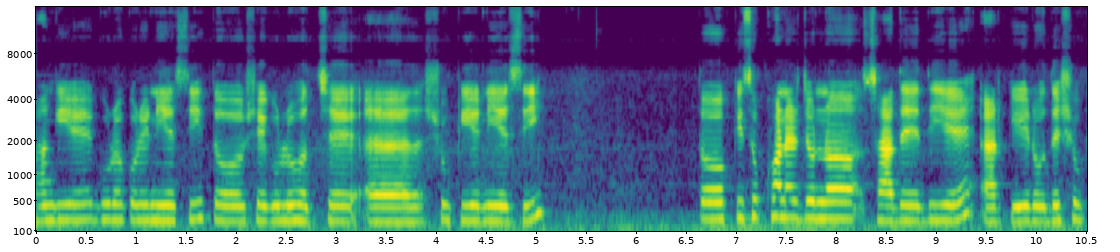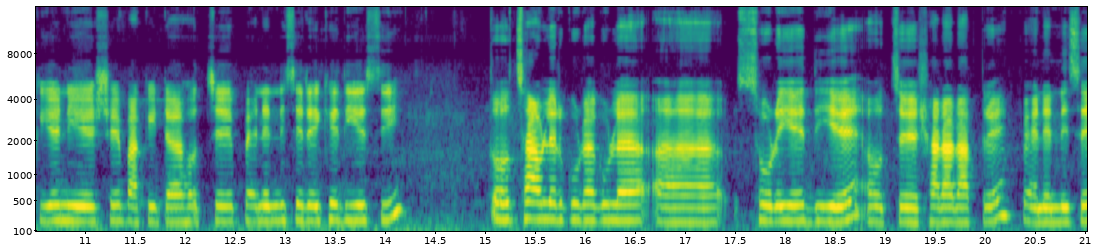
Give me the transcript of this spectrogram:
ভাঙিয়ে গুঁড়ো করে নিয়েছি। তো সেগুলো হচ্ছে শুকিয়ে নিয়েছি। তো কিছুক্ষণের জন্য ছাদে দিয়ে আর কি রোদে শুকিয়ে নিয়ে এসে বাকিটা হচ্ছে প্যানের নিচে রেখে দিয়েছি। তো চাউলের গুঁড়াগুলা ছড়িয়ে দিয়ে হচ্ছে সারা রাত্রে প্যানের নিচে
